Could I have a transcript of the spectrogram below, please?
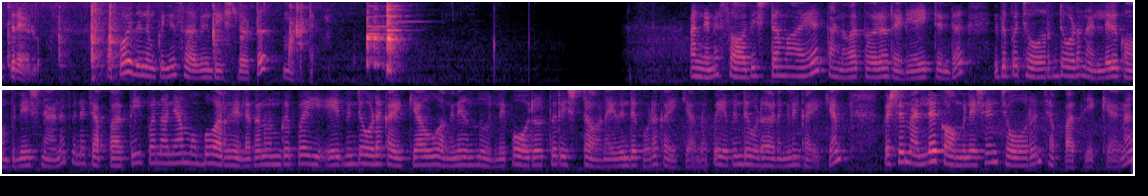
ഇത്രയേ ഉള്ളൂ. അപ്പോൾ ഇത് നമുക്കിനി സെർവിങ് ഡിഷിലോട്ട് മാറ്റാം. അങ്ങനെ സ്വാദിഷ്ടമായ കണവത്തോരൻ റെഡി ആയിട്ടുണ്ട്. ഇതിപ്പോൾ ചോറിന്റെ കൂടെ നല്ലൊരു കോമ്പിനേഷനാണ് പിന്നെ ചപ്പാത്തി ഇപ്പം ഞാൻ മുമ്പ് പറഞ്ഞില്ല കാരണം നമുക്കിപ്പോൾ ഏതിന്റെ കൂടെ കഴിക്കാവൂ അങ്ങനെയൊന്നുമില്ല. ഇപ്പോൾ ഓരോരുത്തർ ഇഷ്ടമാണ് ഏതിന്റെ കൂടെ കഴിക്കാവുന്നത് അപ്പോൾ ഏതിന്റെ കൂടെ വേണമെങ്കിലും കഴിക്കാം. പക്ഷേ നല്ല കോമ്പിനേഷൻ ചോറും ചപ്പാത്തിയൊക്കെയാണ്.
